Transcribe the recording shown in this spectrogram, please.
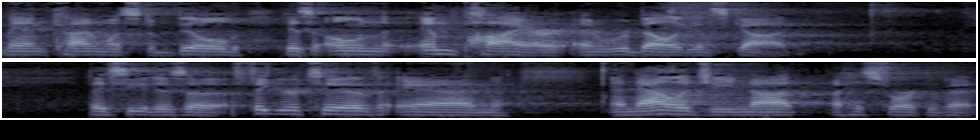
mankind wants to build his own empire and rebel against God. They see it as a figurative and analogy, not a historic event.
